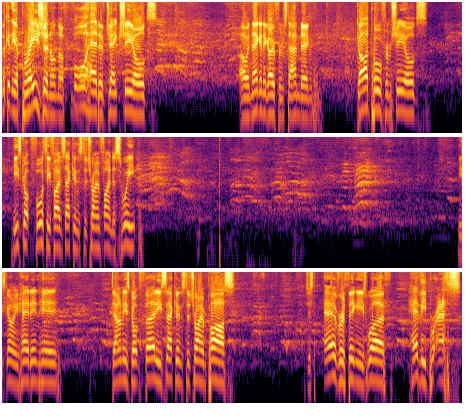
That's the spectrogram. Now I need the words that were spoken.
Look at the abrasion on the forehead of Jake Shields. Oh, and they're going to go from standing. Guard pull from Shields. He's got 45 seconds to try and find a sweep. He's going head in here. Downey's got 30 seconds to try and pass. Just everything he's worth. Heavy breaths.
